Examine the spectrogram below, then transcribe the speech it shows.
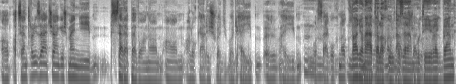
a, a centralizáltság, és mennyi szerepe van a, a, a lokális vagy, vagy helyi, helyi országoknak? Nagyon mennyire átalakult az elmúlt években.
